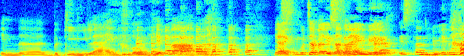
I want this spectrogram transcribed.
in de bikini-lijn gewoon hip waren. ja, ik moet daar wel eens Is aan dat niet denken. meer? Is dat niet meer?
